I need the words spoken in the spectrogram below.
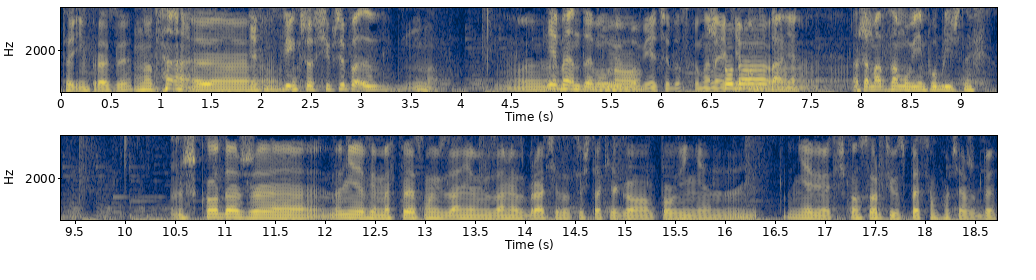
tej imprezy. No tak. E, Jak w większości przypadków. No, e, nie będę mówił, no. bo wiecie doskonale, Szkoda- jakie mam zdanie na temat zamówień publicznych. Szkoda, że no nie wiem, FPS moim zdaniem zamiast brać się za coś takiego powinien, nie wiem, jakiś konsortium z PES-em chociażby,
